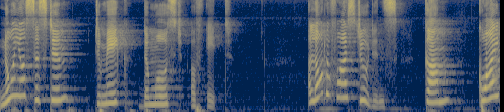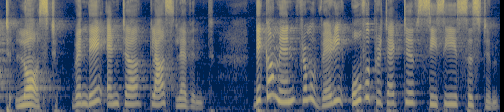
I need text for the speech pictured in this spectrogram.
Know your system to make the most of it. A lot of our students come quite lost when they enter class 11th. They come in from a very overprotective CCE system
